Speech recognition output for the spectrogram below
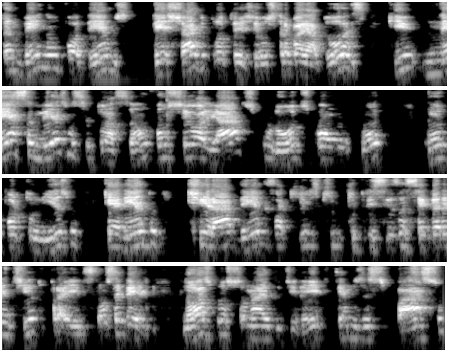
também não podemos deixar de proteger os trabalhadores que, nessa mesma situação, vão ser olhados por outros com, com, com oportunismo, querendo tirar deles aquilo que, que precisa ser garantido para eles. Então, você vê, nós, profissionais do direito, temos espaço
